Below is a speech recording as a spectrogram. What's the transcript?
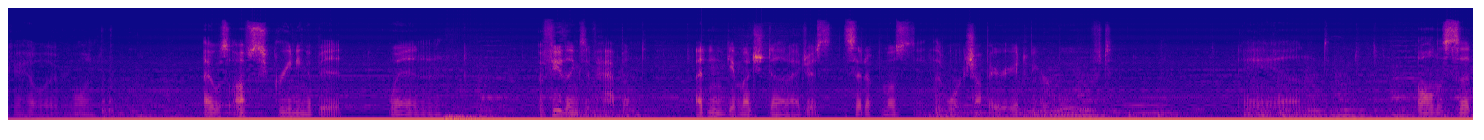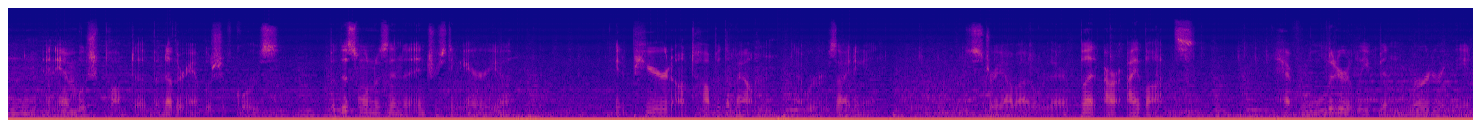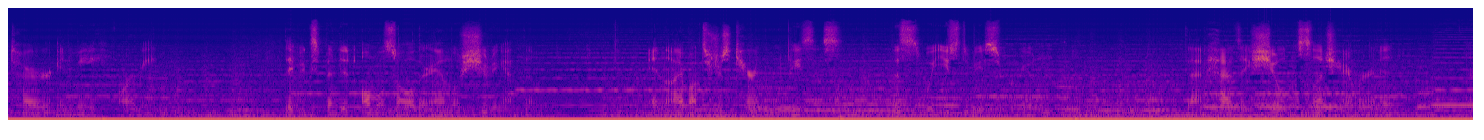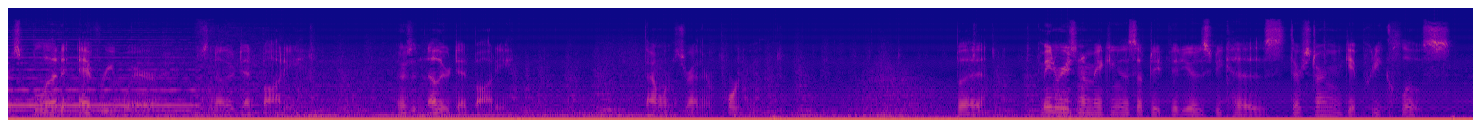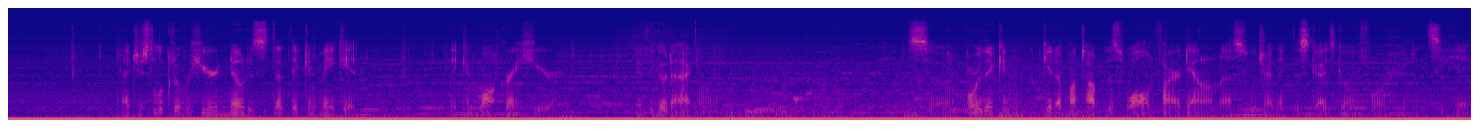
Okay, hello everyone. I was off screening a bit when a few things have happened. I didn't get much done, I just set up most of the workshop area to be removed. And all of a sudden an ambush popped up, another ambush of course. But this one was in an interesting area. It appeared on top of the mountain that we're residing in. Straight out over there. But our Eyebots have literally been murdering the entire enemy army. They've expended almost all their ammo shooting at them. And the Eyebots are just tearing them to pieces. This is what used to be a super mutant that has a shield and sledgehammer in it. There's blood everywhere. There's another dead body. There's another dead body. That one's rather important. But main reason I'm making this update video is because they're starting to get pretty close. I just looked over here and noticed that they can make it. They can walk right here if they go diagonally. So, or they can get up on top of this wall and fire down on us, which I think this guy's going for. I didn't see him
